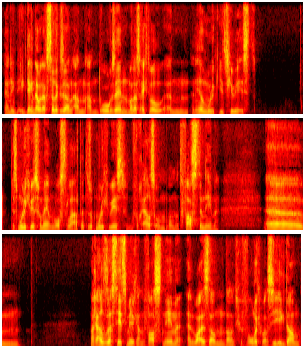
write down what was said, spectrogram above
En ik, ik denk dat we daar stilletjes aan, aan, aan door zijn, maar dat is echt wel een, een heel moeilijk iets geweest. Het is moeilijk geweest voor mij om los te laten. Het is ook moeilijk geweest voor Els om, om het vast te nemen. Um, maar Els is dat steeds meer gaan vastnemen. En wat is dan, dan het gevolg? Wat zie ik dan?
